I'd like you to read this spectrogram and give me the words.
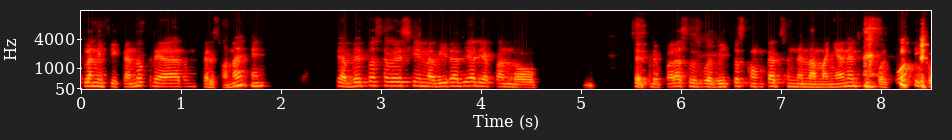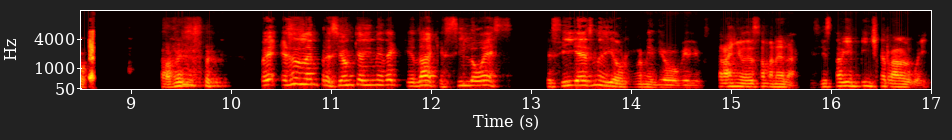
planificando crear un personaje. O sea, vete a saber si en la vida diaria, cuando se prepara sus huevitos con Katsun en la mañana, el tipo es gótico. ¿Sabes? Esa es la impresión que a mí me da, que sí lo es que sí es medio, medio, medio extraño de esa manera, que sí está bien pinche raro, güey.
